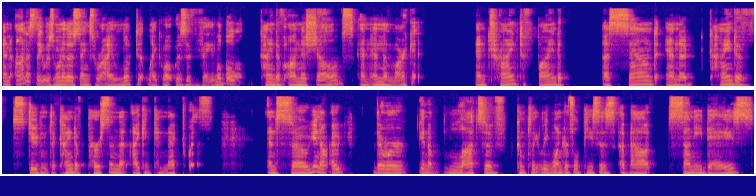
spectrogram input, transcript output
And honestly, it was one of those things where I looked at like what was available kind of on the shelves and in the market and trying to find a a sound and a kind of student, a kind of person that I can connect with. And so, you know, I there were, you know, lots of completely wonderful pieces about sunny days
